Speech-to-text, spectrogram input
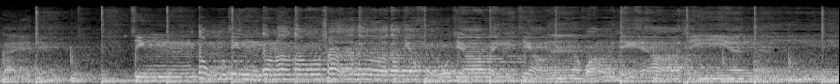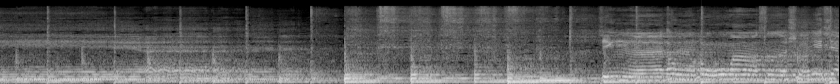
在听。惊动惊动了高山得到你护驾为将皇家仙。惊动鲁瓦斯射你下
